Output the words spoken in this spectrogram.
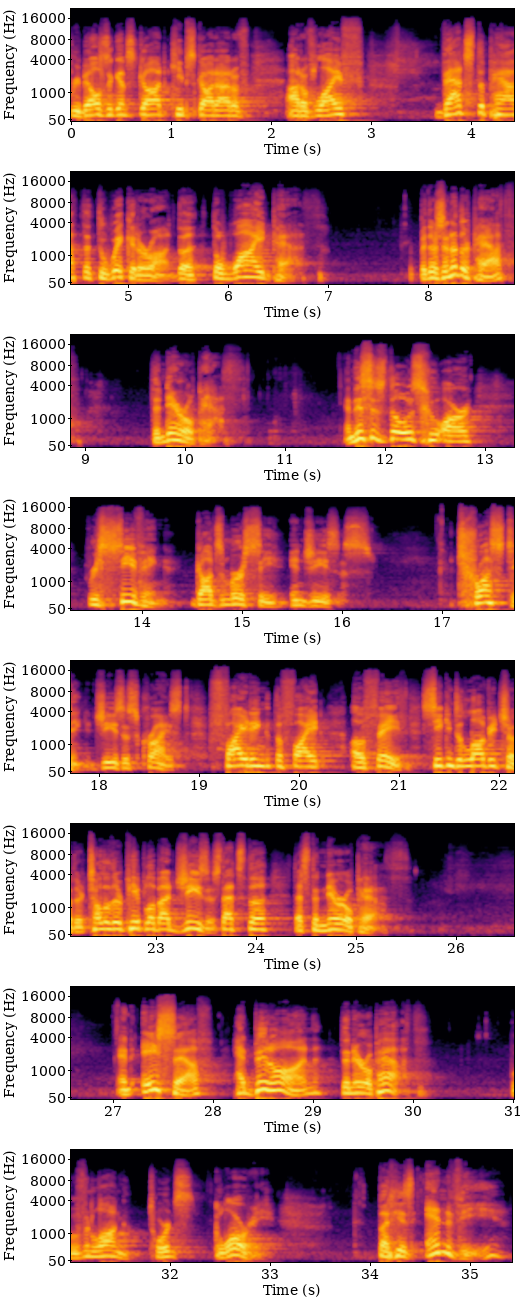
rebels against God, keeps God out of, out of life. That's the path that the wicked are on, the, the wide path. But there's another path, the narrow path. And this is those who are receiving God's mercy in Jesus, trusting Jesus Christ, fighting the fight of faith, seeking to love each other, tell other people about Jesus. That's the, that's the narrow path. And Asaph had been on the narrow path, moving along towards glory. But his envy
